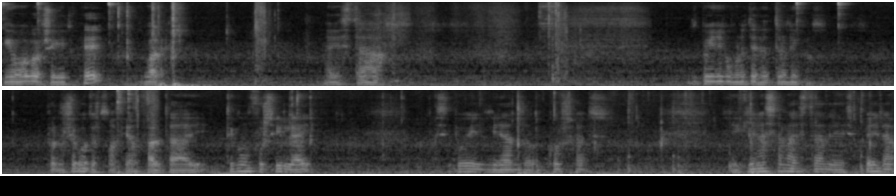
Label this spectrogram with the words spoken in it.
cómo conseguir eh, vale. Ahí está un pequeño componente electrónico. Pero no sé cuánto espacio falta ahí. Tengo un fusible ahí. Así a ir mirando cosas. Y aquí en la sala esta de espera,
